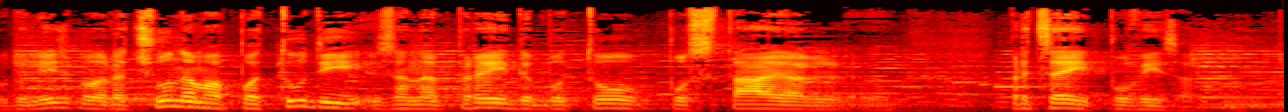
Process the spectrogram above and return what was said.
udeležbo, računamo pa tudi za naprej, da bo to postajalo precej povezano.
